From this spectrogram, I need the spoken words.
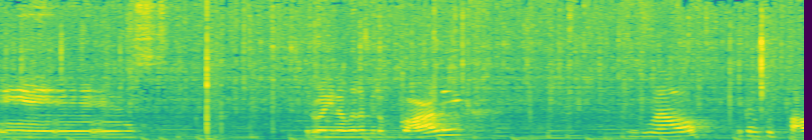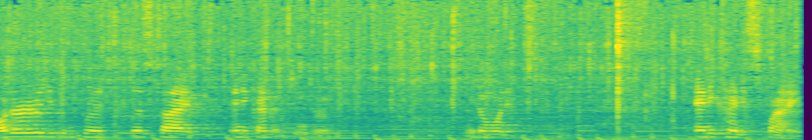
and throw in a little bit of garlic as well. You can put powder, you can put this type, any kind of ginger. You don't want it. Any kind is fine.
